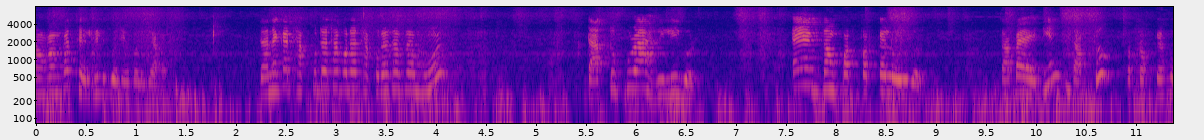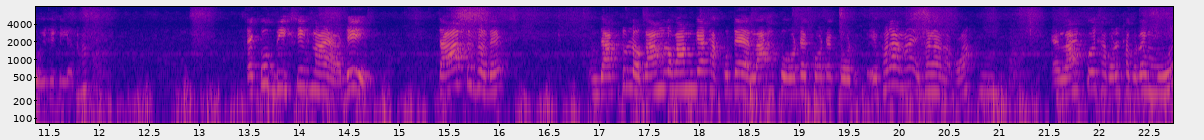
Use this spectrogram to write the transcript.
এনেকৈ ঠেলি ঠেলি গৈ থাকিবলগীয়া হয়। তেনেকৈ থাকোঁতে থাকোঁতে থাকোঁতে থাকোঁতে মোৰ দাঁতটো পূৰা হিলি গ'ল। একদম কটকটকৈ লৰি গ'ল। তাৰপৰা এদিন দাঁতটো পটককৈ সৰি থাকিলে নহয়। একো বিষ চিষ নাই আৰু দেই। তাৰপিছতে দাঁতটো লগাম লগামকৈ থাকোঁতে এলাহ কৰোঁতে কৰোঁতে কৰোঁতে এইফালে নাই এইফালে নকৰা এলাহ কৰি থাকোঁতে থাকোঁতে মোৰ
